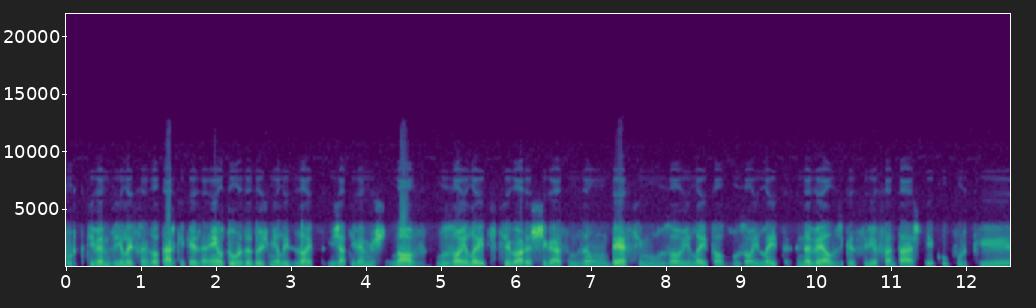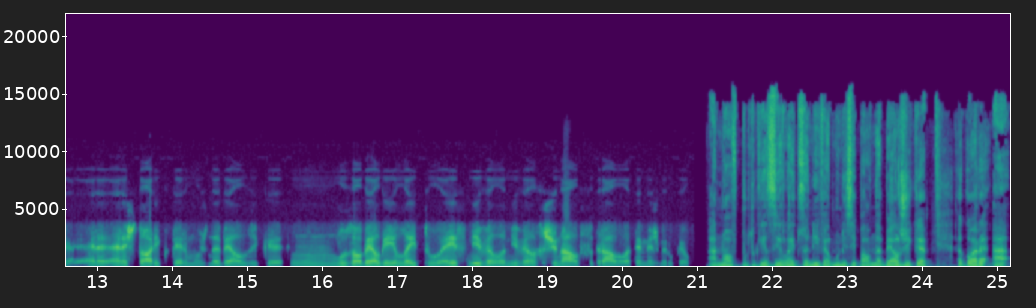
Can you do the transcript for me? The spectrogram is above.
porque tivemos eleições autárquicas em outubro de 2018 e já tivemos nove luso-eleitos. Se agora chegássemos a um décimo luso-eleito ou luso-eleita na Bélgica, seria fantástico, porque era, era histórico termos na Bélgica um luso-belga eleito a esse nível, a nível regional, federal ou até mesmo europeu. Há nove portugueses eleitos a nível municipal na Bélgica. Agora há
